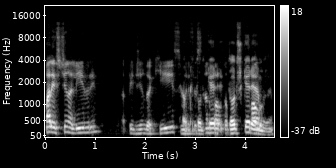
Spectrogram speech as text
Palestina Livre, tá pedindo aqui, se é manifestando. Todos, quer, todos queremos. Paulo, né?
